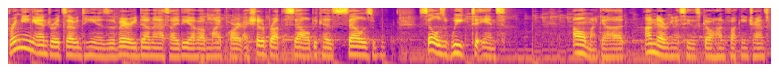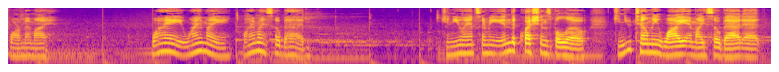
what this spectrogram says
bringing Android 17 is a very dumbass idea on my part. I should have brought the Cell because Cell is Cell is weak to int. Oh my god, I'm never gonna see this Gohan fucking transform, am I? Why? Why am I? Why am I so bad? Can you answer me in the questions below? Can you tell me why am I so bad at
